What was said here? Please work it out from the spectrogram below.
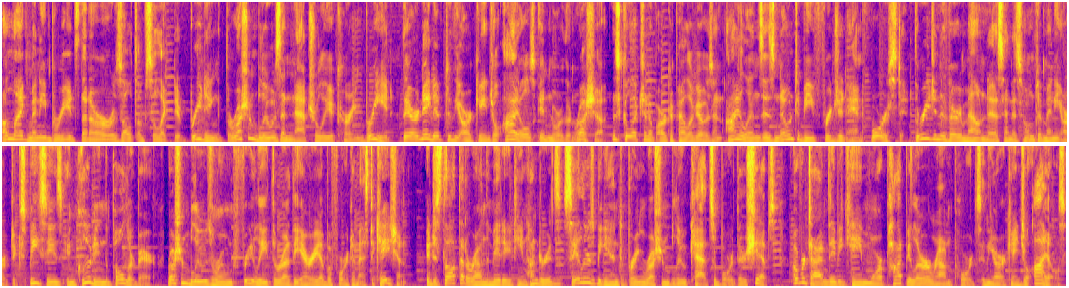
Unlike many breeds that are a result of selective breeding, the Russian Blue is a naturally occurring breed. They are native to the Archangel Isles in northern Russia. This collection of archipelagos and islands is known to be frigid and forested. The region is very mountainous and is home to many arctic species, including the polar bear. Russian Blues roamed freely throughout the area before domestication. It is thought that around the mid-1800s, sailors began to bring Russian Blue cats aboard their ships. Over time, they became more popular around ports in the Archangel Isles.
